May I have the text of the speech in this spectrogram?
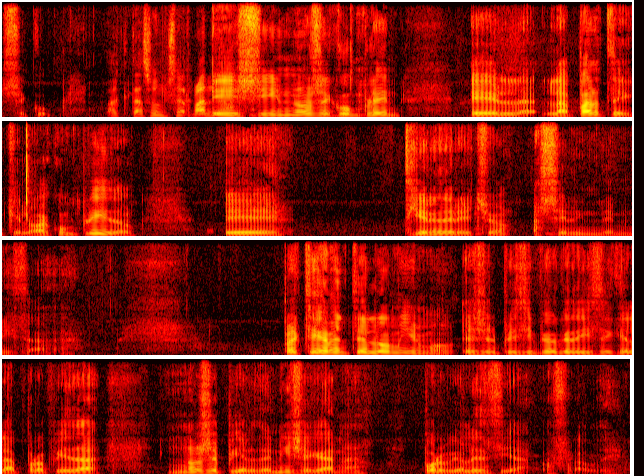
se cumplen. Pactas un Y si no se cumplen, la parte que lo ha cumplido eh, tiene derecho a ser indemnizada. Prácticamente lo mismo es el principio que dice que la propiedad no se pierde ni se gana por violencia o fraude.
